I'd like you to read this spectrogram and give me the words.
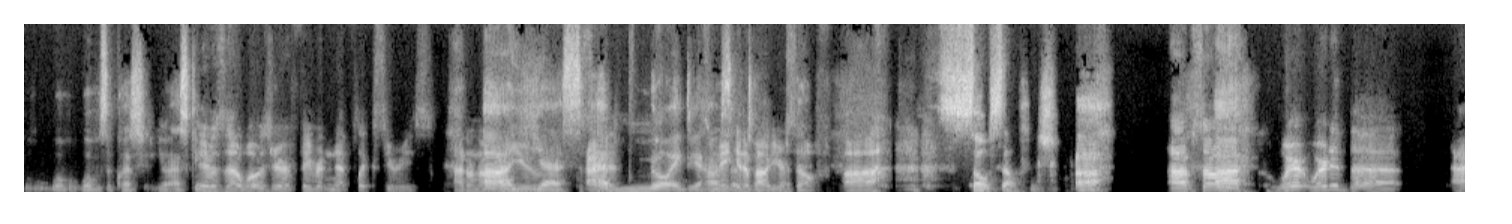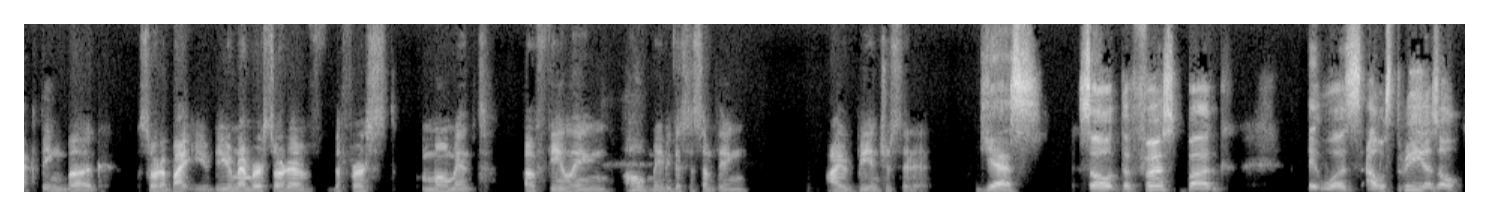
what, what was the question you're asking. It was uh, what was your favorite Netflix series? I don't know Ah, you yes. I have no idea how to make it about yourself. Uh, So selfish. Ah, uh, so ah. where where did the acting bug sort of bite you? Do you remember sort of the first moment of feeling, oh, maybe this is something I would be interested in? Yes. So the first bug, it was I was three years old.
